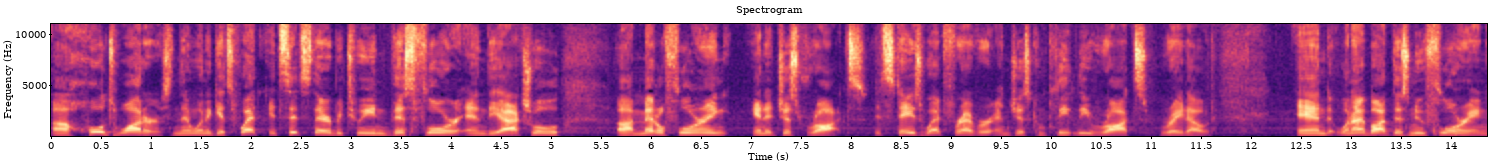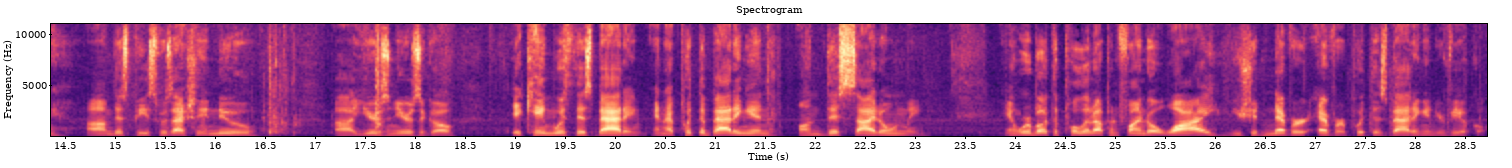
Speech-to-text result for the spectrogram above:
uh, holds water. And then when it gets wet, it sits there between this floor and the actual uh, metal flooring and it just rots. It stays wet forever and just completely rots right out. And when I bought this new flooring, um, this piece was actually new uh, years and years ago. It came with this batting and I put the batting in on this side only. And we're about to pull it up and find out why you should never ever put this batting in your vehicle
